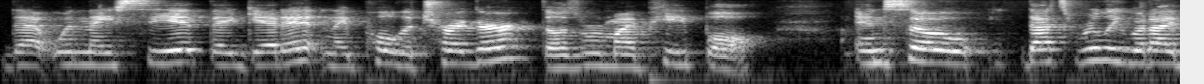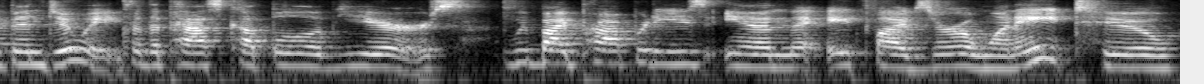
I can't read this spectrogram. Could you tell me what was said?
that when they see it, they get it and they pull the trigger. Those were my people. And so that's really what I've been doing for the past couple of years. We buy properties in the 85018 to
